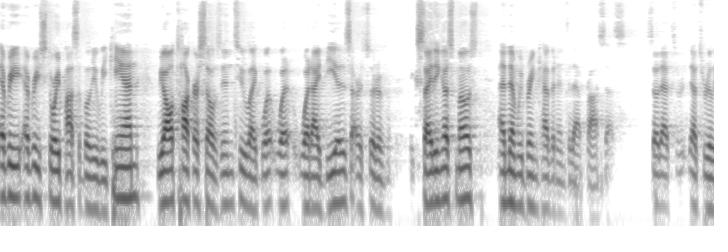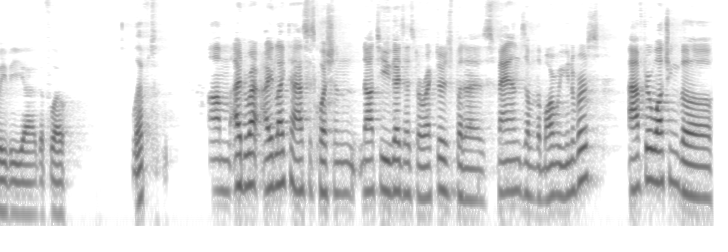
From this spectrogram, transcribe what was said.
every every story possibility we can. We all talk ourselves into like what what what ideas are sort of exciting us most, and then we bring Kevin into that process. So that's that's really the uh, the flow. Left. Um, I'd ra- I'd like to ask this question not to you guys as directors, but as fans of the Marvel Universe. After watching the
